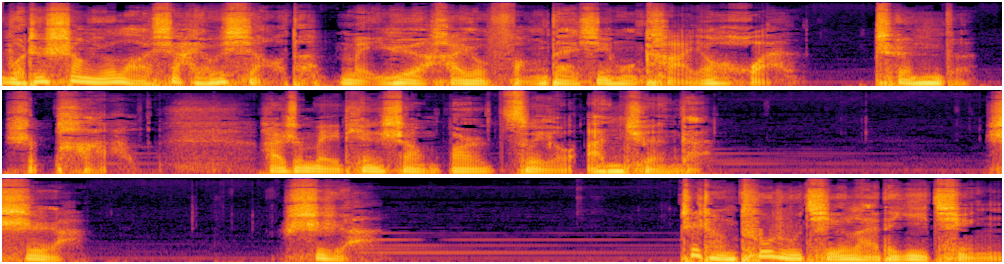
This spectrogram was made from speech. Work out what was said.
我这上有老下有小的，每月还有房贷、信用卡要还，真的是怕了。还是每天上班最有安全感。是啊，是啊。这场突如其来的疫情，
